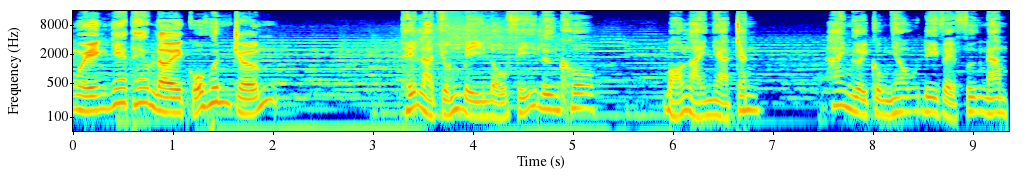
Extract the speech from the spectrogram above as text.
Nguyện nghe theo lời của huynh trưởng. Thế là chuẩn bị lộ phí lương khô, bỏ lại nhà tranh, hai người cùng nhau đi về phương Nam.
